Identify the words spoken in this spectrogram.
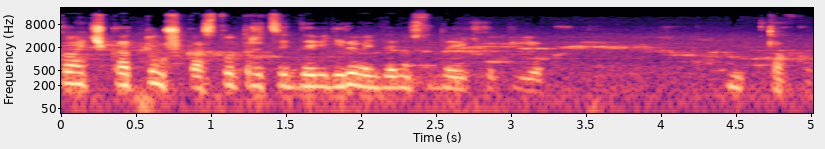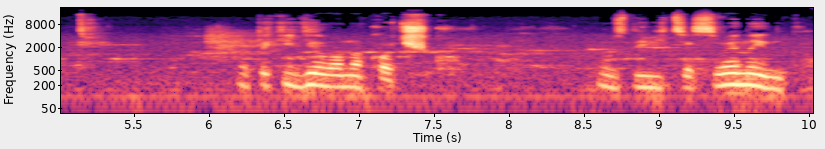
Качка тушка 139 гривень 99 копійок. От так от. Ось такі діла на качку. Ось дивіться, свининка.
